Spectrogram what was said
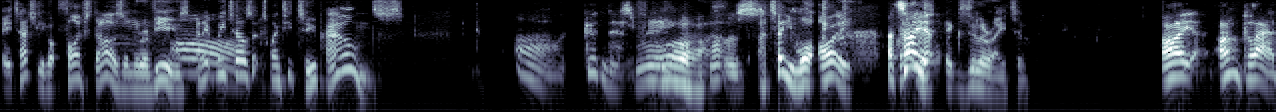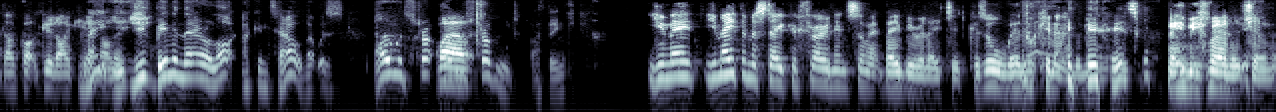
it's actually got five stars on the reviews and it retails at 22 pounds. Oh goodness me, Oh. that was. I tell you what, I I tell you, exhilarating. I I'm glad I've got good IQ Mate, knowledge. you've been in there a lot. I can tell. That was I would str- I would have struggled, I think. You made you made the mistake of throwing in something baby related because all we're looking at at the minute is baby furniture.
